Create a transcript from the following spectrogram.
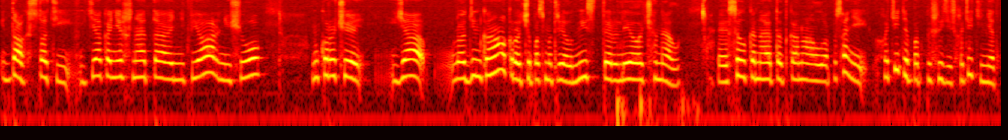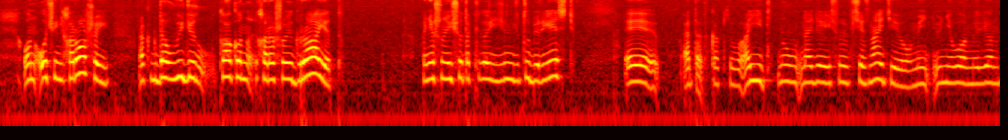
И да, кстати, я, конечно, это не пиар, ничего. Ну, короче, я один канал, короче, посмотрел, Мистер Лео Чанел. Э, ссылка на этот канал в описании. Хотите, подпишитесь, хотите, нет. Он очень хороший. А когда увидел, как он хорошо играет, конечно, еще такой один ютубер есть, э, этот, как его, Аид, ну, надеюсь, вы все знаете его, у него миллион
